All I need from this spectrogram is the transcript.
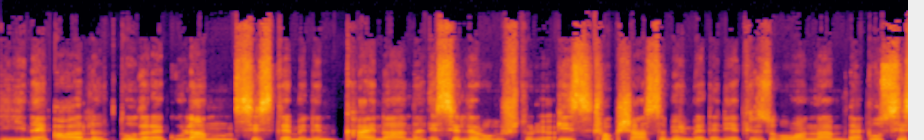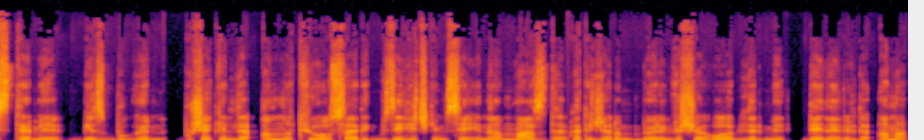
yine ağırlıklı olarak Gulam sisteminin kaynağını esirler oluşturuyor. Biz çok şanslı bir medeniyetiz o anlamda. Bu sistemi biz bugün bu şekilde anlatıyor olsaydık bize hiç kimse inanmazdı. Hadi canım böyle bir şey olabilir mi denilirdi ama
